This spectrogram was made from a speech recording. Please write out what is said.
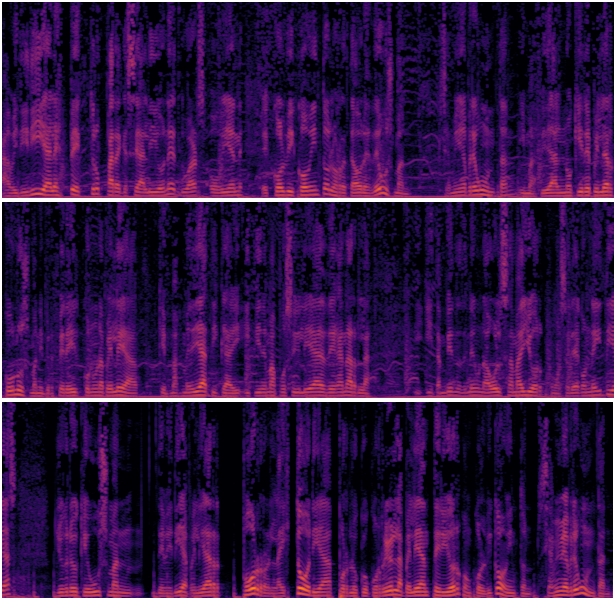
abriría el espectro para que sea Leon Edwards o bien eh, Colby Covington los retadores de Usman si a mí me preguntan y Masvidal no quiere pelear con Usman y prefiere ir con una pelea que es más mediática y, tiene más posibilidades de ganarla y, también de tener una bolsa mayor, como sería con Nate Diaz, yo creo que Usman debería pelear por la historia, por lo que ocurrió en la pelea anterior con Colby Covington. Si a mí me preguntan,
